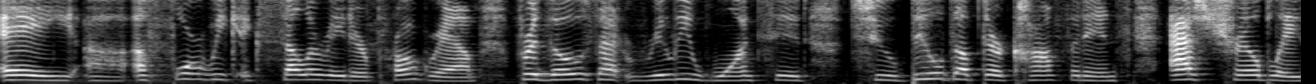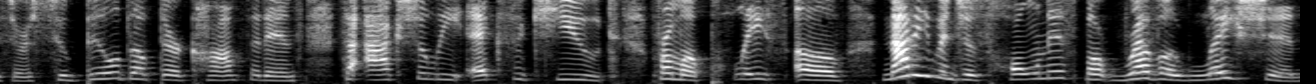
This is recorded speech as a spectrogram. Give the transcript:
a uh, a four week accelerator program for those that really wanted to build up their confidence as trailblazers to build up their confidence to actually execute from a place of not even just wholeness but revelation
